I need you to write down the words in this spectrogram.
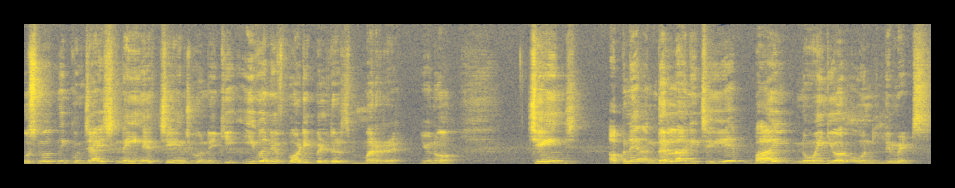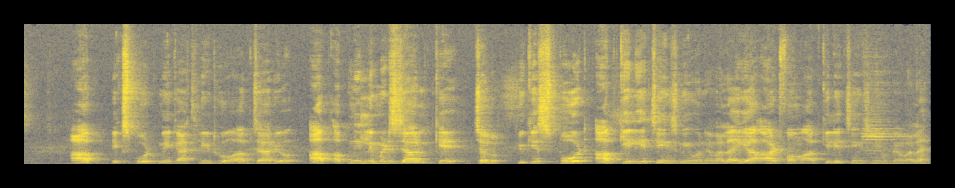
اس میں اتنی گنجائش نہیں ہے چینج ہونے کی ایون ایف باڈی بلڈرز مر رہے یو نو چینج اپنے اندر لانی چاہیے by knowing your own limits آپ ایک اسپورٹ میں ایک ایتھلیٹ ہو آپ جا رہے ہو آپ اپنی لمٹس جان کے چلو کیونکہ اسپورٹ آپ کے لیے چینج نہیں ہونے والا ہے یا آرٹ فارم آپ کے لیے چینج نہیں ہونے والا ہے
